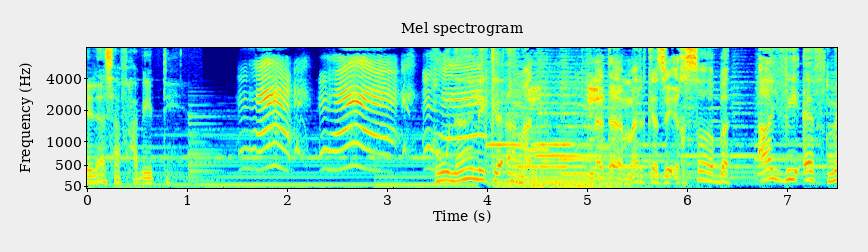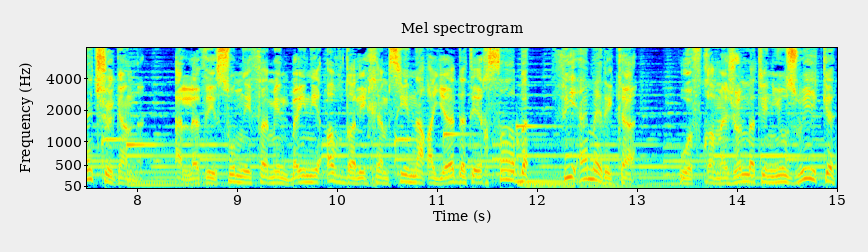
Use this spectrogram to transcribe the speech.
للأسف حبيبتي. هنالك أمل لدى مركز إخصاب IVF ميشيغان الذي صنف من بين أفضل خمسين عيادة إخصاب في أمريكا. وفق مجلة نيوزويك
